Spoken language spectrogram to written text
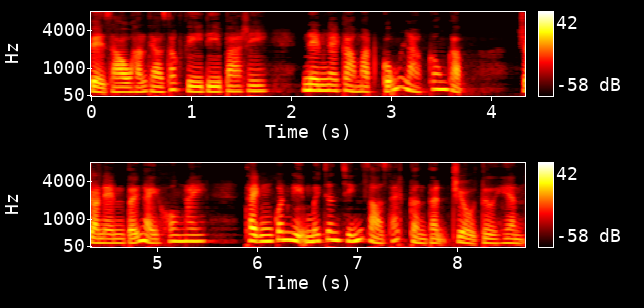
Về sau hắn theo sắc vi đi Paris, nên ngay cả mặt cũng là không gặp. Cho nên tới ngày hôm nay, Thạch Quân Nghị mới chân chính dò xét cẩn thận Triều Từ Hiền.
